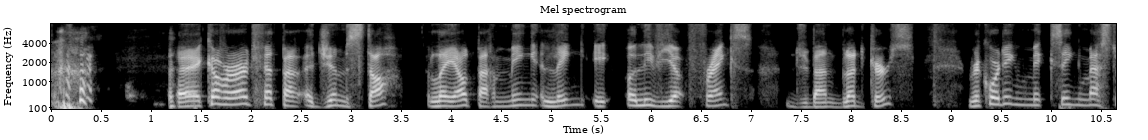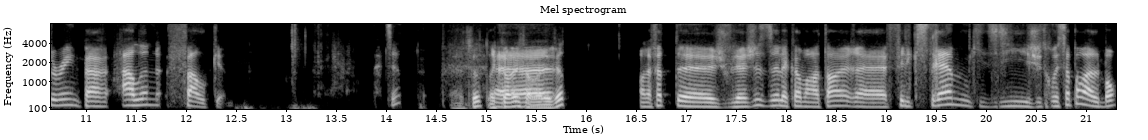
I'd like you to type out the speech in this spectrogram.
Euh, cover art fait par Jim Starr. Layout par Ming Ling et Olivia Franks du band Blood Curse. Recording, mixing, mastering par Alan Falcon. That's it. C'est ça, correct, ça va aller Euh, vite. On a fait, euh, je voulais juste dire le commentaire, euh, Félix Strem qui dit J'ai trouvé ça pas mal bon.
